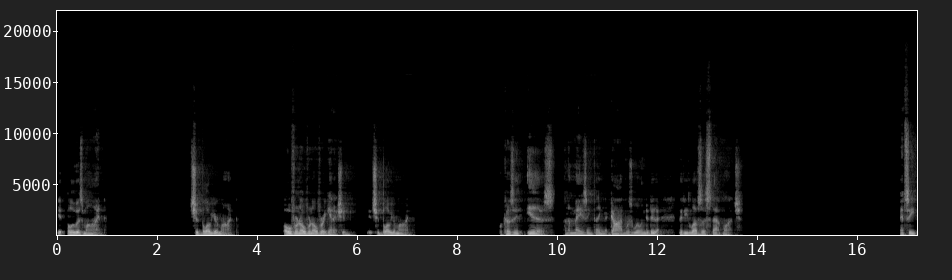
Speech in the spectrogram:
It blew his mind. It should blow your mind. Over and over and over again, it should, it should blow your mind. Because it is an amazing thing that God was willing to do that, that He loves us that much. And see,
